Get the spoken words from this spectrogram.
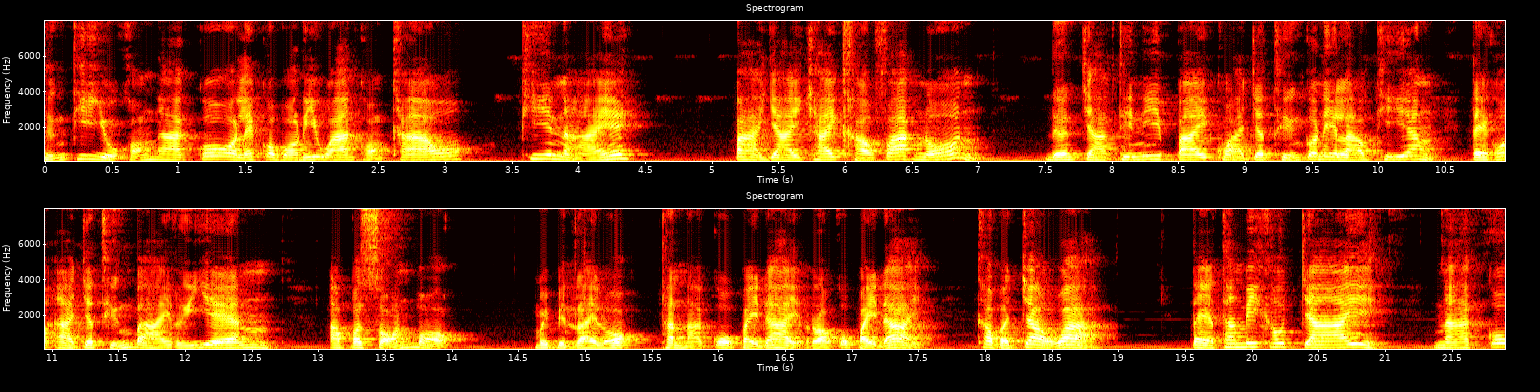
ถึงที่อยู่ของนาโก้และก็บริวารของเขา ที่ไหน ป่าใหญ่ชายเขาฟากโน้น เดินจากที่นี่ไปกว่าจะถึงก็ในราวเที่ยง แต่ก็อาจจะถึงบ่ายหรือเย็น อัปสรบอก ไม่เป็นไรหรอกท่านนาโก้ไปได้เราก็ไปได้ ข้าพเจ้าว่า แต่ท่านไม่เข้าใจ นาโก้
